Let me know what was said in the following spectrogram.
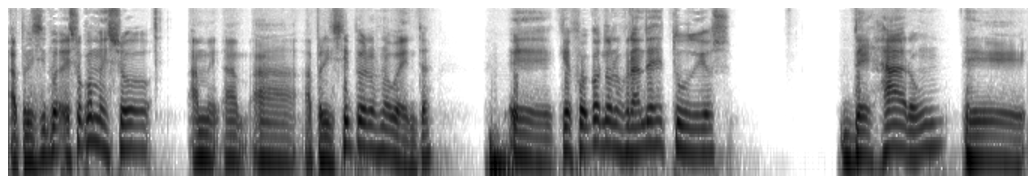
A principio, eso comenzó a, a, a- a principios de los 90, eh, que fue cuando los grandes estudios dejaron eh,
